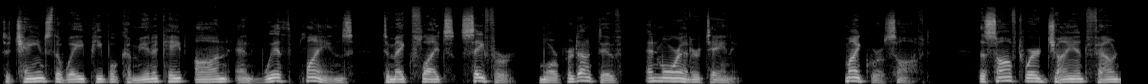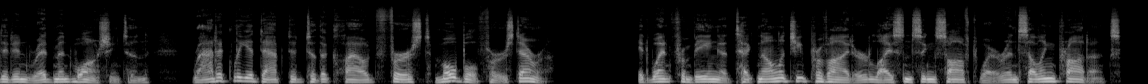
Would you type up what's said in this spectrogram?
to change the way people communicate on and with planes to make flights safer, more productive, and more entertaining. Microsoft, the software giant founded in Redmond, Washington, radically adapted to the cloud first, mobile first era. It went from being a technology provider licensing software and selling products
